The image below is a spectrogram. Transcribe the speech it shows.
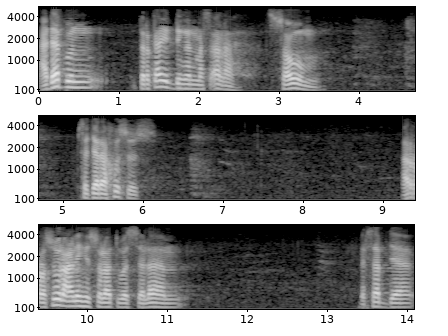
Adapun terkait dengan masalah saum secara khusus, Ar-Rasul alaihi salatu wassalam bersabda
